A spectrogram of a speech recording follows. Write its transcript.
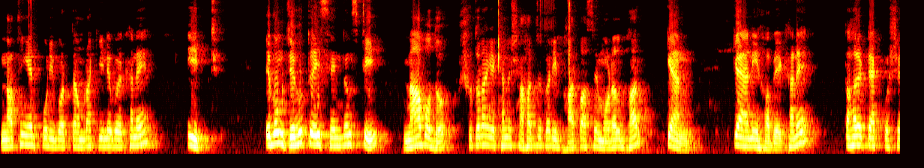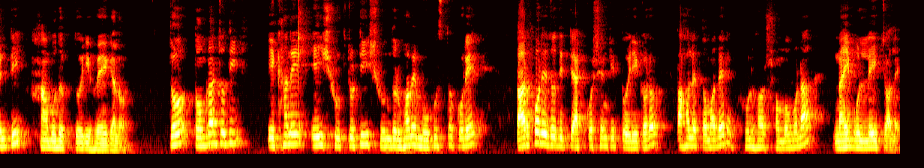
নাথিংয়ের পরিবর্তে আমরা কী নেব এখানে? ইট এবং যেহেতু এই সেন্টেন্সটি না বোধক সুতরাং এখানে সাহায্যকারী ভার্ব আছে মডেল ভার্ব ক্যান ক্যানই হবে এখানে। তাহলে ট্যাগ কোশ্চেনটি হাবোধক তৈরি হয়ে গেল। তো তোমরা যদি এখানে এই সূত্রটি সুন্দরভাবে মুখস্থ করে তারপরে যদি ট্যাগ কোশ্চেনটি তৈরি করো, তাহলে তোমাদের ভুল হওয়ার সম্ভাবনা নাই বললেই চলে।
